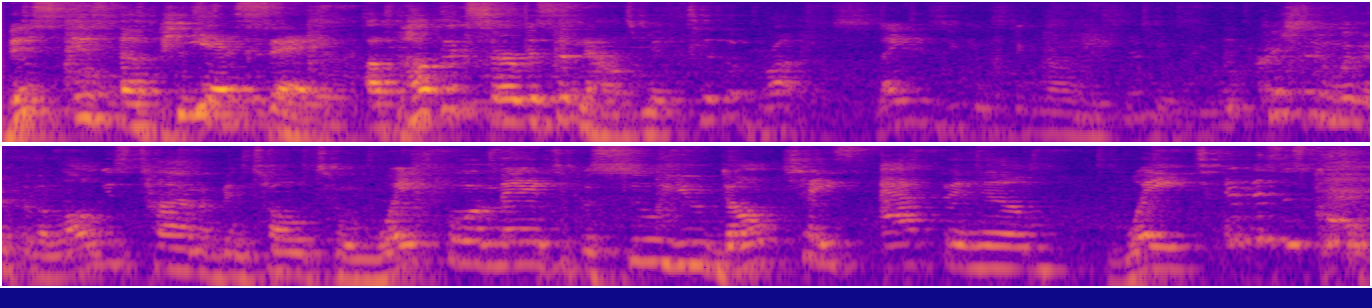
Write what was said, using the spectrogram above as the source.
This is a PSA, a public service announcement to the brothers. Ladies, you can stick around listen too. Christian women for the longest time have been told to wait for a man to pursue you, don't chase after him, wait. And this is cool,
